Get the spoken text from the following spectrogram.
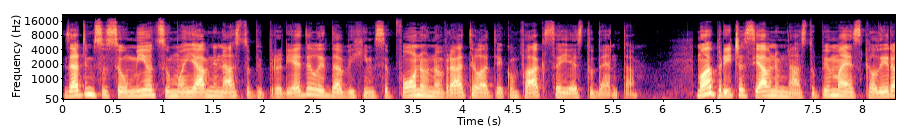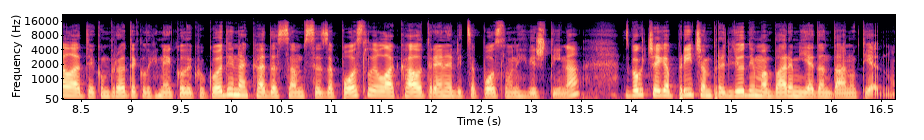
Zatim su se u Miocu moji javni nastupi prorijedili da bih im se ponovno vratila tijekom faksa i studenta. Moja priča s javnim nastupima je eskalirala tijekom proteklih nekoliko godina kada sam se zaposlila kao trenerica poslovnih vještina, zbog čega pričam pred ljudima barem jedan dan u tjednu.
